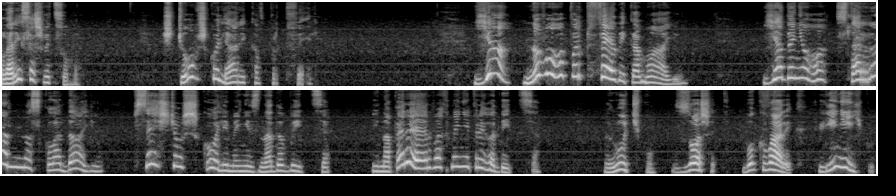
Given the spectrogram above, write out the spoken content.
Лариса Швецова. Що в школярика в портфелі? Я нового портфелика маю. Я до нього старанно складаю все, що в школі мені знадобиться, і на перервах мені пригодиться. Ручку, зошит, букварик, лінійку,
